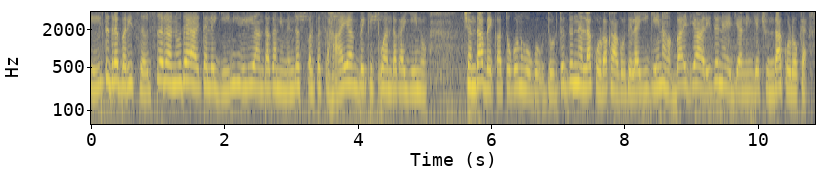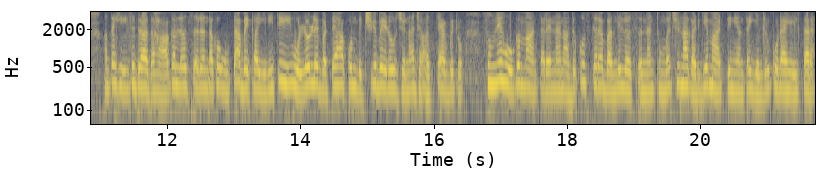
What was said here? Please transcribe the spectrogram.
ಕೇಳ್ತಿದ್ರೆ ಬರೀ ಸರ್ ಸರ್ ಅನ್ನೋದೇ ಆಯ್ತಲ್ಲ. ಏನು ಹೇಳಿ ಅಂದಾಗ ನಿಮ್ಮಿಂದ ಸ್ವಲ್ಪ ಸಹಾಯ ಆಗಬೇಕಿತ್ತು ಅಂದಾಗ ಏನು? ಚಂದ ಬೇಕಾ ತೊಗೊಂಡು ಹೋಗು. ದುಡ್ದದನ್ನೆಲ್ಲ ಕೊಡೋಕ್ಕಾಗೋದಿಲ್ಲ. ಈಗೇನು ಹಬ್ಬ ಇದೆಯಾ ಅರಿದನೇ ಇದೆಯಾ ನಿನಗೆ ಚಂದ ಕೊಡೋಕೆ? ಅಂತ ಹೇಳ್ತಿದ್ರೆ. ಅದು ಹಾಗಲ್ಲ ಸರ್ ಅಂದಾಗ ಊಟ ಬೇಕಾ? ಈ ರೀತಿ ಒಳ್ಳೊಳ್ಳೆ ಬಟ್ಟೆ ಹಾಕೊಂಡು ಭಿಕ್ಷೆ ಬೇಡೋರು ಜನ ಜಾಸ್ತಿ ಆಗಿಬಿಟ್ರು. ಸುಮ್ಮನೆ ಹೋಗಮ್ಮ ಅಂತಾರೆ. ನಾನು ಅದಕ್ಕೋಸ್ಕರ ಬಂದಿಲ್ಲ ಸರ್ ನಾನು ತುಂಬ ಚೆನ್ನಾಗಿ ಅಡುಗೆ ಮಾಡ್ತೀನಿ ಅಂತ ಎಲ್ಲರೂ ಕೂಡ ಹೇಳ್ತಾರೆ.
